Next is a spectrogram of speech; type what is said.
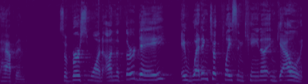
happened. So, verse 1 On the third day, a wedding took place in Cana in Galilee.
